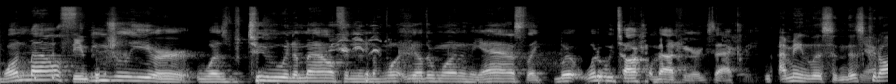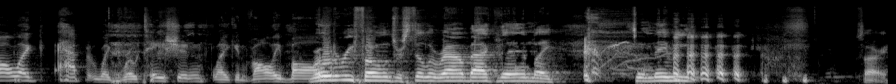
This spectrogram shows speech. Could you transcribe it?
one mouth usually, or was two in the mouth and then the, one, the other one in the ass? Like, what, what are we talking about here exactly? I mean, listen. This Yeah. could all like happen, like rotation, like in volleyball. Rotary phones were still around back then. Like, so maybe. Sorry.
